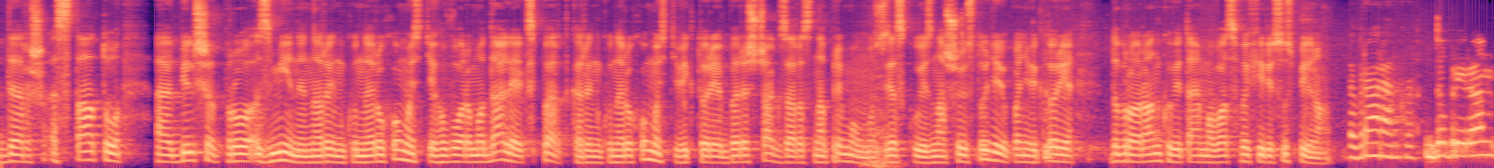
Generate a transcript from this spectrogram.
Держстату. Е, Більше про зміни на ринку нерухомості говоримо далі. Експертка ринку нерухомості Вікторія Берещак зараз на прямому зв'язку із нашою студією. Пані Вікторія, доброго ранку. Вітаємо вас в ефірі Суспільного. Доброго ранку. Добрий ран,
